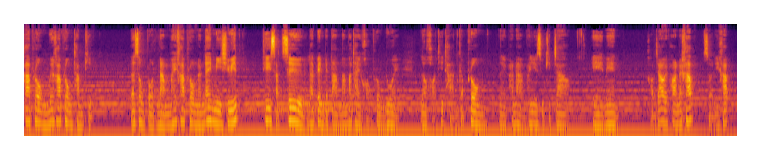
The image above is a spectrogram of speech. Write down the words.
ข้าพระองค์เมื่อข้าพระองค์ทำผิด และทรงโปรดนำให้ข้าพระองค์นั้นได้มีชีวิตที่สัตย์ซื่อและเป็นไปตามน้ำพระทัยของพระองค์ด้วย เราขอที่ฐานกับพระองค์ในพระนามพระเยซูคริสต์เจ้า เอเมนขอเจ้าอวยพรนะครับ สวัสดีครับ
